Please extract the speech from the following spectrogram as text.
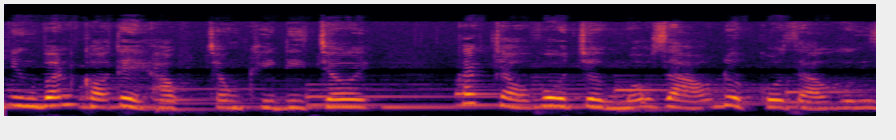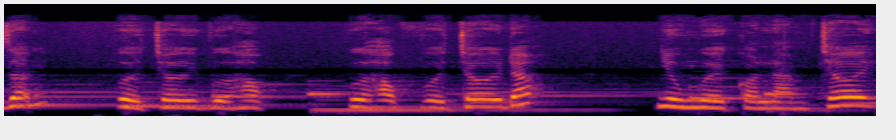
nhưng vẫn có thể học trong khi đi chơi, các cháu vô trường mẫu giáo được cô giáo hướng dẫn, vừa chơi vừa học, vừa học vừa chơi đó. Nhiều người còn làm chơi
